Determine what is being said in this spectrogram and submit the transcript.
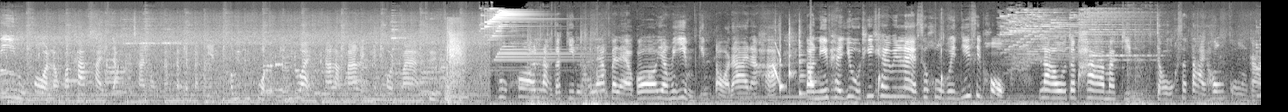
นี่ทุกคนแล้วก็ถ้าใครอยากชานมนะแต่เป็นแบบเย็นเขามีเป็นขวดแบบนี้ด้วยน่ารักมากเลยเข้มข้นมากคือทุกคนหลังจากกินร้านแรกไปแล้วก็ยังไม่อิ่มกินต่อได้นะคะ ตอนนี้เพชรอยู่ที่เควิลเลจสุขุมวิท26 เราจะพามากินโจ๊กสไตล์ฮ่องกงกัน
